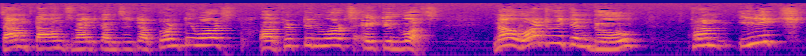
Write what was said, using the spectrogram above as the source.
Some towns might consist of 20 wards or 15 wards, 18 wards. Now what we can do from each,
